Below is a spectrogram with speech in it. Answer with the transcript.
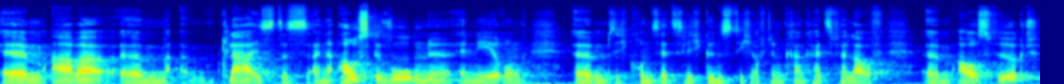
Ähm, aber ähm, klar ist, dass eine ausgewogene Ernährung ähm, sich grundsätzlich günstig auf den Krankheitsverlauf ähm, auswirkt.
